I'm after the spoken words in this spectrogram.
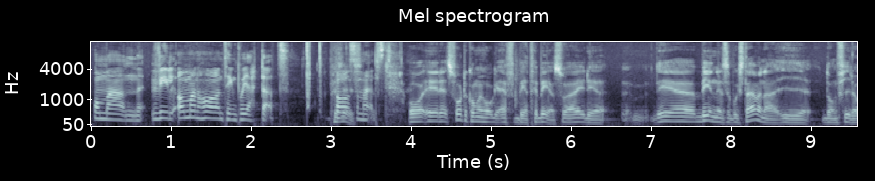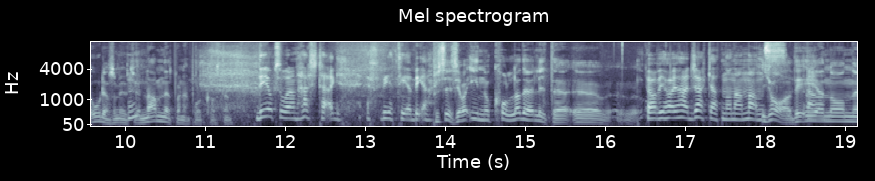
om man, vill, om man har någonting på hjärtat. Vad Precis. som helst. Och är det svårt att komma ihåg FBTB så är ju det, det är begynnelsebokstäverna i de fyra orden som utgör namnet på den här podcasten. Det är också vår hashtag, FBTB. Precis, jag var inne och kollade lite. Eh, Ja, vi har ju hijackat någon annans. Ja, det är Ja. någon eh,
